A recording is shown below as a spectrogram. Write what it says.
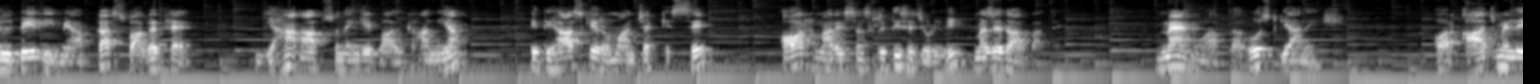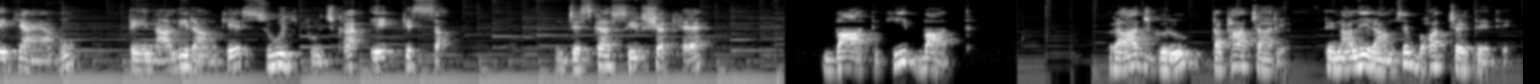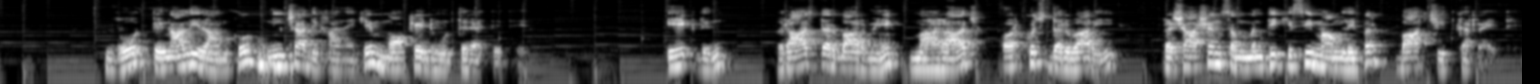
कुलबेली में आपका स्वागत है। यहाँ आप सुनेंगे बाल कहानियाँ, इतिहास के रोमांचक किस्से और हमारे संस्कृति से जुड़ी हुई मज़ेदार बातें। मैं हूँ आपका होस्ट ज्ञानेश और आज मैं लेके आया हूँ तेनालीराम के सूझबूझ का एक किस्सा, जिसका शीर्षक है, बात की बात। राजगुरु तथाचार्य। तेनालीराम से बहुत चिढ़ते थे। वो तेनालीराम को नीचा दिखाने के मौके ढूंढते रहते थे। एक दिन राज दरबार में महाराज और कुछ दरबारी प्रशासन संबंधी किसी मामले पर बातचीत कर रहे थे।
